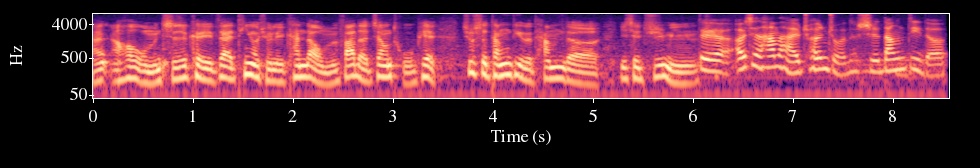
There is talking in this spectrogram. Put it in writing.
然后我们其实可以在听友群里看到我们发的这张图片，就是当地的他们的一些居民。对，而且他们还穿着的是当地的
